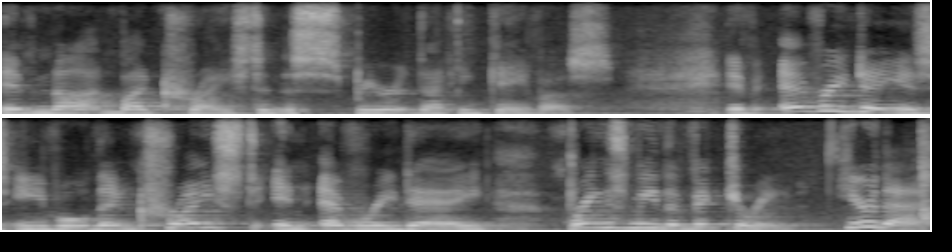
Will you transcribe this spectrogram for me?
if not by Christ and the Spirit that He gave us? If every day is evil, then Christ in every day brings me the victory. Hear that.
